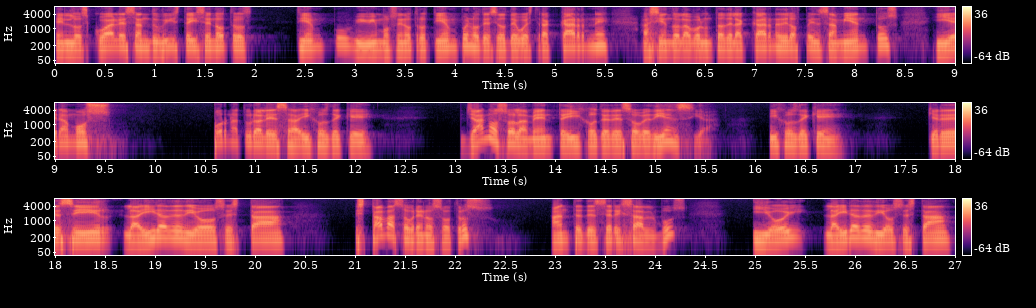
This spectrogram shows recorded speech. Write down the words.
en los cuales anduvisteis en otros tiempo, vivimos en otro tiempo, en los deseos de vuestra carne, haciendo la voluntad de la carne, de los pensamientos, y éramos por naturaleza hijos de qué? Ya no solamente hijos de desobediencia, hijos de qué? Quiere decir, la ira de Dios está, estaba sobre nosotros antes de ser salvos, y hoy la ira de Dios está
